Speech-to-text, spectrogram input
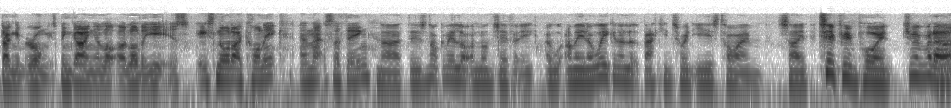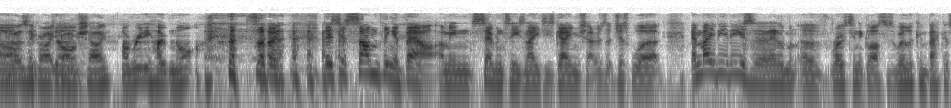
don't get me wrong, it's been going a lot a lot of years. It's not iconic, and that's the thing. No, there's not going to be a lot of longevity. I, I mean, are we going to look back in 20 years' time saying, tipping point? Do you remember that? Oh, that was a great game show. I really hope not. so there's just something about, I mean, 70s and 80s game shows that just work. And maybe it is an element of roasting it glasses. We're looking back at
